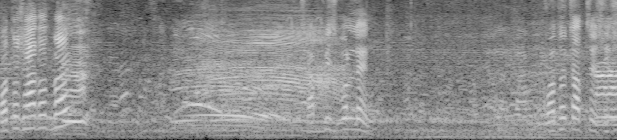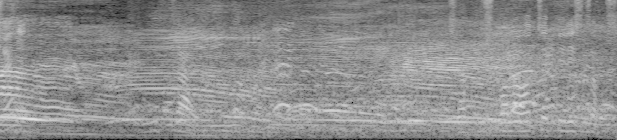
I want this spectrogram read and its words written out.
কত শাহাদত ভাই? ছাব্বিশ বললেন। কত চাচ্ছে শেষে? ছাব্বিশ বলা হচ্ছে তিরিশ চাচ্ছে।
